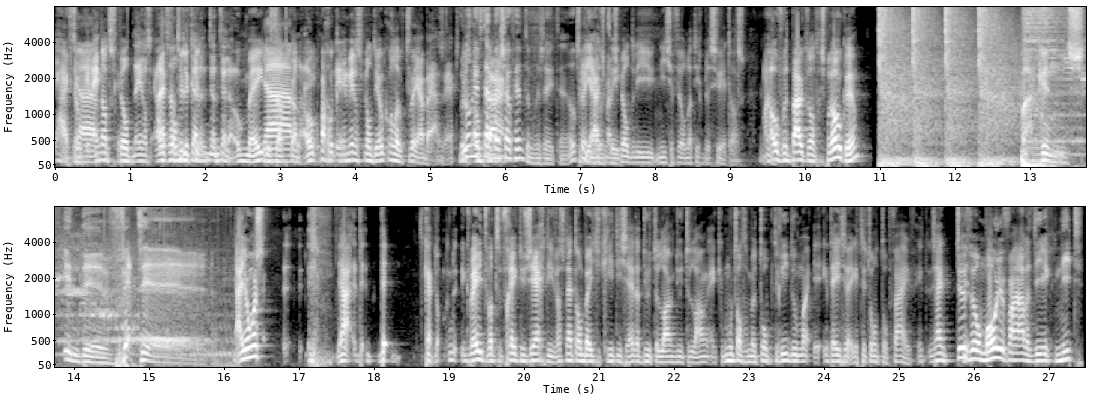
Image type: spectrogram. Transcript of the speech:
ja, hij heeft ook in Engeland gespeeld. Nederlands elftal, natuurlijk tellen, een- dat tellen ook mee, dus dat kan ook. Maar goed, inmiddels speelt hij ook al geloof ik twee jaar bij AZ. Hoe Dus lang ook heeft hij bij Southampton gezeten? Ook Twee jaar, jaar maar speelde hij niet zoveel omdat hij geblesseerd was. Maar over het buitenland gesproken, In de vette. Ja, jongens. eh, Ja, de- de- kijk, ik weet wat Freek nu zegt. Die was net al een beetje kritisch. Hè? Dat duurt te lang, duurt te lang. Ik moet altijd mijn top 3 doen. Maar ik, deze week het is toch een top 5. Ik- Er zijn te veel mooie verhalen die ik niet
